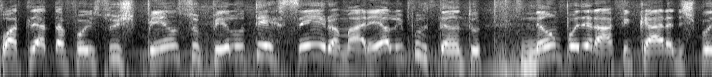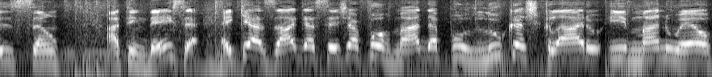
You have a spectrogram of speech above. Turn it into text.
O atleta foi suspenso pelo terceiro amarelo e, portanto, não poderá ficar à disposição. A tendência é que a zaga seja formada por Lucas Claro e Manuel.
